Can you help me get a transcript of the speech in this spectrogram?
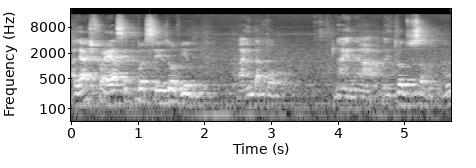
Aliás, foi essa que vocês ouviram ainda há pouco, na, na, na introdução. Né?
